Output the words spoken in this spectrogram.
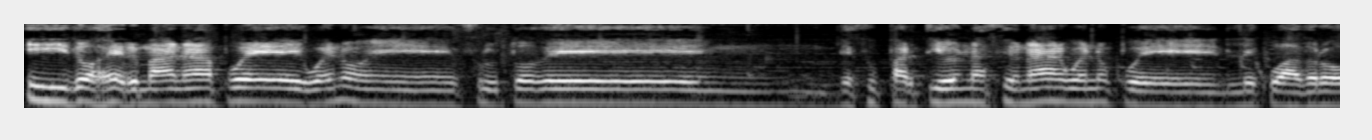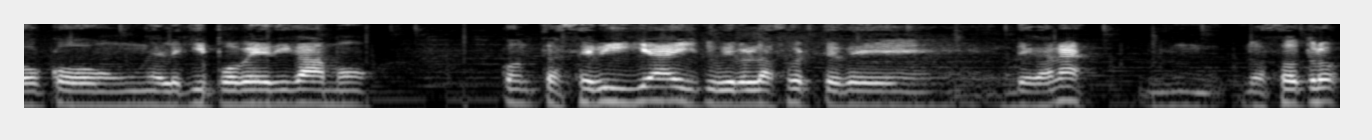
Y dos hermanas, pues bueno, eh, fruto de, de sus partidos nacional, bueno, pues le cuadró con el equipo B, digamos, contra Sevilla y tuvieron la suerte de, ganar. Nosotros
